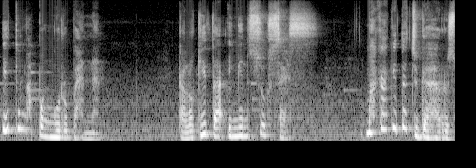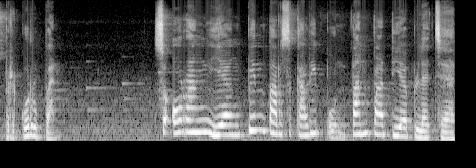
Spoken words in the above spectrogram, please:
Itulah pengorbanan. Kalau kita ingin sukses, maka kita juga harus berkorban seorang yang pintar sekalipun tanpa dia belajar,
